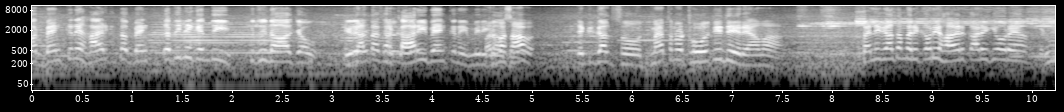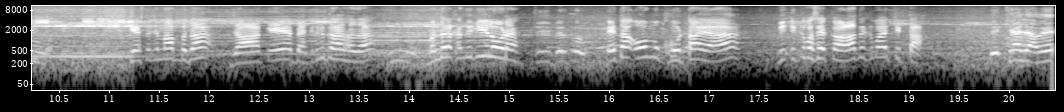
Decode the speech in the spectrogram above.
ਪਰ ਬੈਂਕ ਨੇ ਹਾਇਰ ਕੀਤਾ ਬੈਂਕ ਕਦੀ ਨਹੀਂ ਕਹਿੰਦੀ ਕਿ ਤੁਸੀਂ ਨਾਲ ਜਾਓ। ਗੱਲ ਤਾਂ ਸਰਕਾਰੀ ਬੈਂਕ ਨੇ ਮੇਰੀ ਗੱਲ ਸਾਹਿਬ ਇੱਕ ਗੱਲ ਸੋਚ ਮੈਂ ਤੁਹਾਨੂੰ ਠੋਲ ਨਹੀਂ ਦੇ ਰਿਹਾ ਵਾਂ। ਪਹਿਲੀ ਗੱਲ ਤਾਂ ਮੈਂ ਰਿਕਵਰੀ ਹਾਇਰ ਕਰ ਕਿਉਂ ਰਿਹਾ? ਕਿਸ਼ਤ ਜਮਾ ਬੰਦਾ ਜਾ ਕੇ ਬੈਂਕ 'ਚ ਵੀ ਕਰਾ ਸਕਦਾ। ਬੰਦੇ ਰੱਖਣ ਦੀ ਕੀ ਲੋੜ ਹੈ? ਜੀ ਬਿਲਕੁਲ। ਇਹ ਤਾਂ ਉਹ ਮੁਖੋਟਾ ਆ ਵੀ ਇੱਕ ਪਾਸੇ ਕਾਲਾ ਤੇ ਇੱਕ ਪਾਸੇ ਚਿੱਟਾ। ਦੇਖਿਆ ਜਾਵੇ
